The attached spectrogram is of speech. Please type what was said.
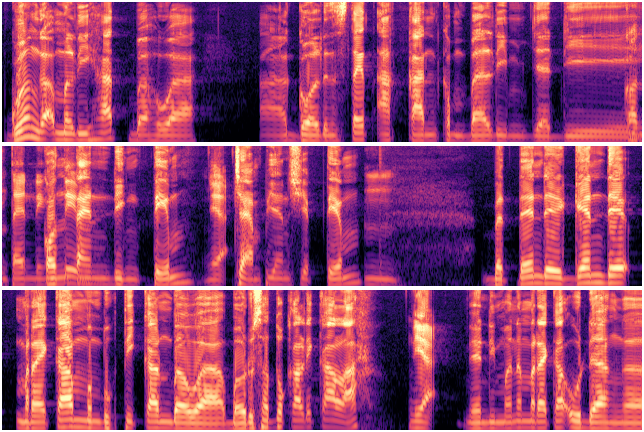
gue nggak melihat bahwa uh, Golden State akan kembali menjadi Contending contending team, Ya. championship team. Hmm. But then they- again they, mereka membuktikan bahwa baru satu kali kalah Ya. yang di mana mereka udah nge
